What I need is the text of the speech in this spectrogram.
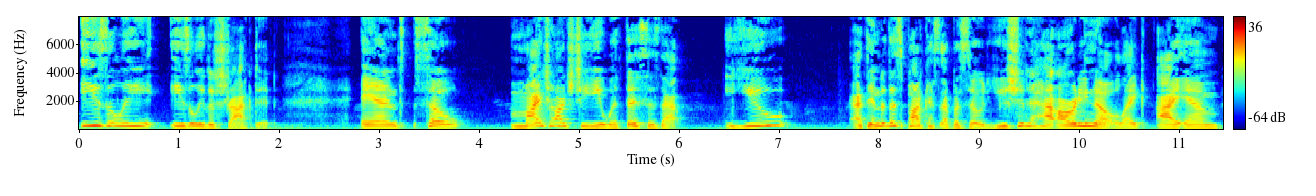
easily, easily distracted. And so, my charge to you with this is that you at the end of this podcast episode, you should ha- already know like I am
